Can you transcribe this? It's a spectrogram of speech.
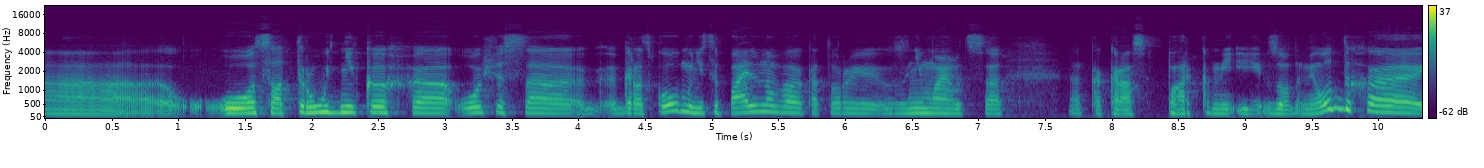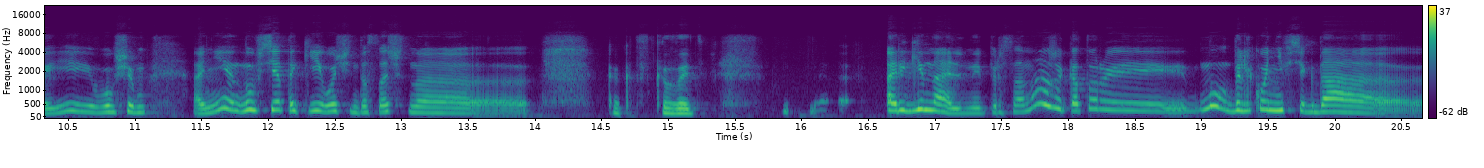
а, о сотрудниках э, офиса городского, муниципального, которые занимаются э, как раз парками и зонами отдыха. И, в общем, они, ну, все такие очень достаточно, как это сказать, оригинальные персонажи, которые, ну, далеко не всегда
